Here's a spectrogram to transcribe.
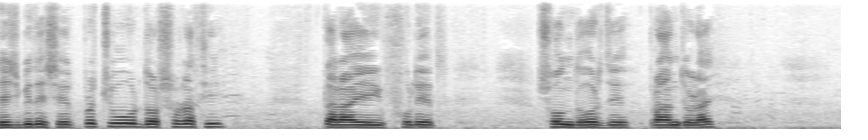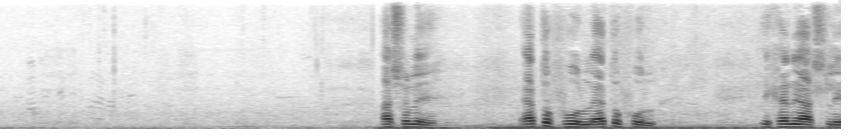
দেশ বিদেশের প্রচুর দর্শনার্থী, তারা এই ফুলের সৌন্দর্যে প্রাণ জোড়ায়। আসলে এত ফুল এত ফুল এখানে আসলে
